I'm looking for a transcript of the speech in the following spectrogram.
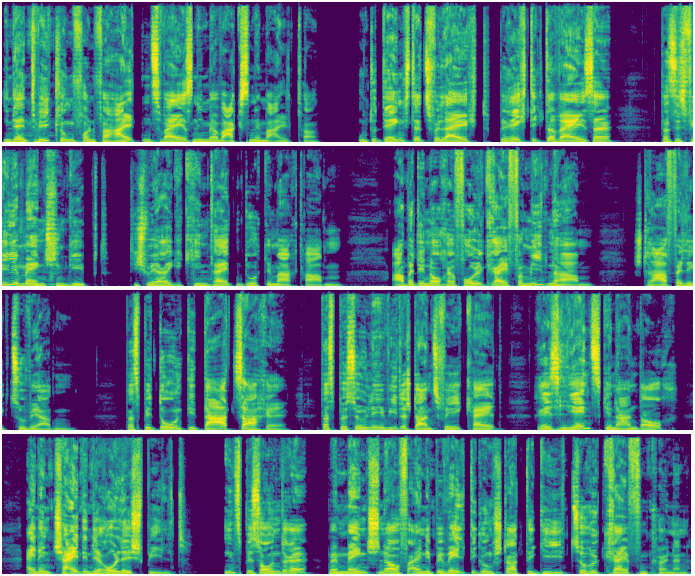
in der Entwicklung von Verhaltensweisen im Erwachsenenalter. Und du denkst jetzt vielleicht berechtigterweise, dass es viele Menschen gibt, die schwierige Kindheiten durchgemacht haben, aber dennoch erfolgreich vermieden haben, straffällig zu werden. Das betont die Tatsache, dass persönliche Widerstandsfähigkeit, Resilienz genannt auch, eine entscheidende Rolle spielt. Insbesondere, wenn Menschen auf eine Bewältigungsstrategie zurückgreifen können.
